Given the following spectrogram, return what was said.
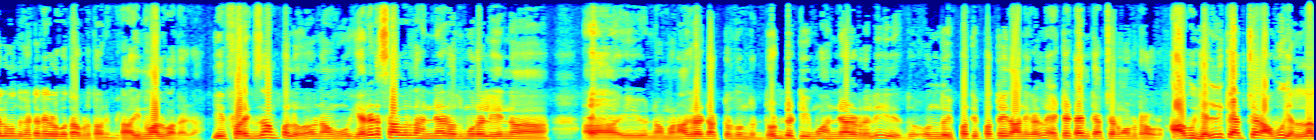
ಕೆಲವೊಂದು ಘಟನೆಗಳು ಗೊತ್ತಾಗ್ಬಿಡ್ತಾವೆ ನಿಮಗೆ ಇನ್ವಾಲ್ವ್ ಆದಾಗ. ಈಗ ಫಾರ್ ಎಕ್ಸಾಂಪಲ್ ನಾವು ಎರಡು ಸಾವಿರದ ಹನ್ನೆರಡು ಹದಿಮೂರಲ್ಲಿ ಏನು ಈ ನಮ್ಮ ನಾಗರಾಜ್ ಡಾಕ್ಟರ್ ಒಂದು ದೊಡ್ಡ ಟೀಮು ಹನ್ನೆರಡರಲ್ಲಿ ಒಂದು ಇಪ್ಪತ್ತು ಇಪ್ಪತ್ತೈದು ಆನೆಗಳನ್ನ ಎಟ್ ಎ ಟೈಮ್ ಕ್ಯಾಪ್ಚರ್ ಮಾಡ್ಬಿಟ್ರು ಅವರು. ಅವು ಎಲ್ಲಿ ಕ್ಯಾಪ್ಚರ್ ಅವು ಎಲ್ಲ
